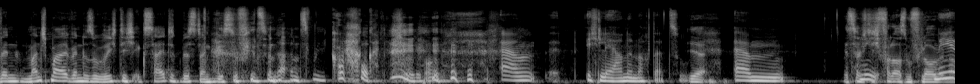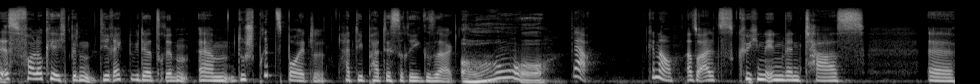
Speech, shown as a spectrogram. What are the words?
wenn manchmal, wenn du so richtig excited bist, dann gehst du viel zu nah ans Mikrofon. Entschuldigung. ähm, ich lerne noch dazu. Ja. Ähm, Jetzt habe ich Nee. dich voll aus dem Flow nee, genommen. ist voll okay, ich bin direkt wieder drin. Ähm, du Spritzbeutel, hat die Patisserie gesagt. Oh. Ja, genau. Also als Kücheninventars äh,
